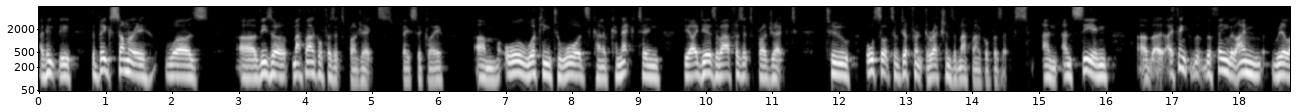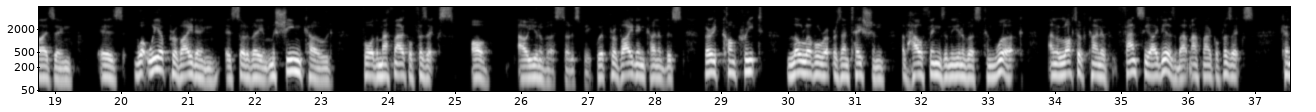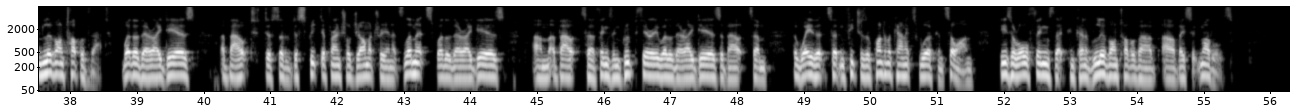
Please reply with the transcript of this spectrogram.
I think the, the big summary was uh, these are mathematical physics projects, basically, um, all working towards kind of connecting the ideas of our physics project to all sorts of different directions of mathematical physics and, and seeing. Uh, I think the, the thing that I'm realizing is what we are providing is sort of a machine code for the mathematical physics of our universe, so to speak. We're providing kind of this very concrete, low level representation of how things in the universe can work. And a lot of kind of fancy ideas about mathematical physics can live on top of that, whether they're ideas about just sort of discrete differential geometry and its limits, whether they're ideas um, about uh, things in group theory, whether they're ideas about um, the way that certain features of quantum mechanics work, and so on. These are all things that can kind of live on top of our, our basic models.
